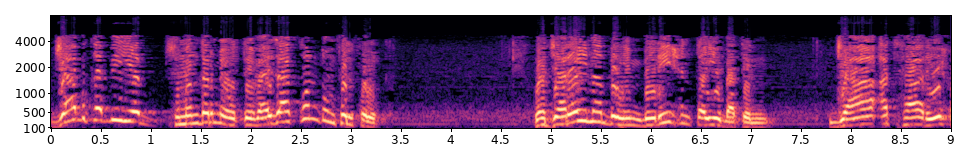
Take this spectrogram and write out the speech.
جب کبھی یہ سمندر میں ہوتے ویزا کن تم فل فلک وہ جرئی نہ بہم بری طیبتن جا اتھا ریح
